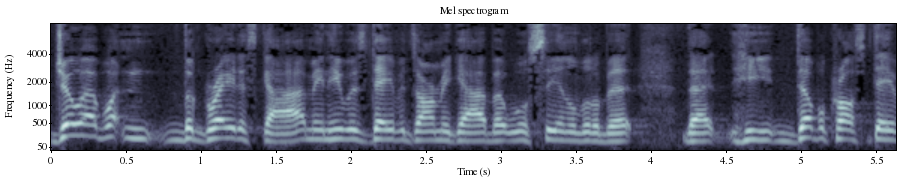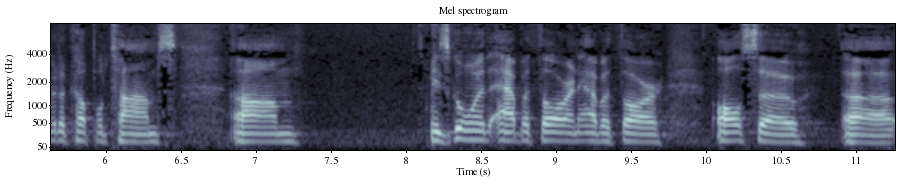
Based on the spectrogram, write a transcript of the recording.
Joab wasn't the greatest guy. I mean, he was David's army guy, but we'll see in a little bit that he double crossed David a couple times. Um, he's going with Abiathar, and Abiathar also. Uh,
